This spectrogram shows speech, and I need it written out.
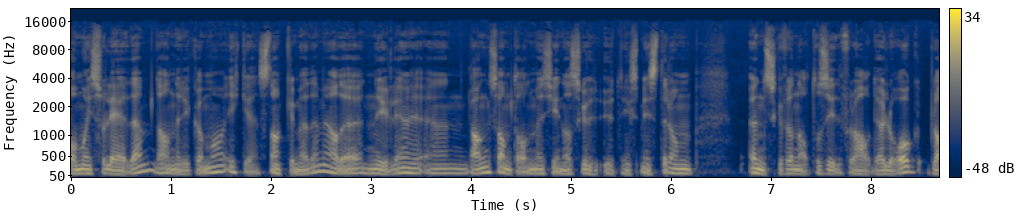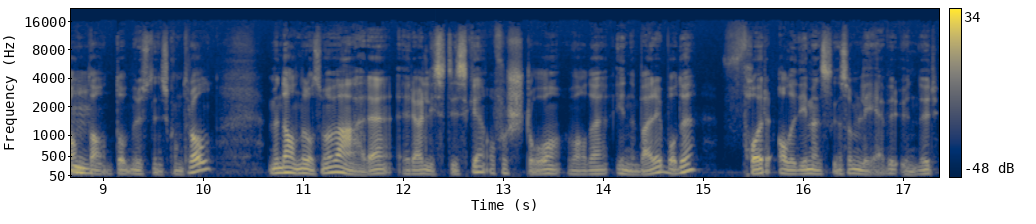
om å isolere dem, det handler ikke om å ikke snakke med dem. Jeg hadde nylig en lang samtale med Kinas utenriksminister om ønsket fra Natos side for å ha dialog, bl.a. Mm. om rustningskontroll. Men det handler også om å være realistiske og forstå hva det innebærer. Både for alle de menneskene som lever under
